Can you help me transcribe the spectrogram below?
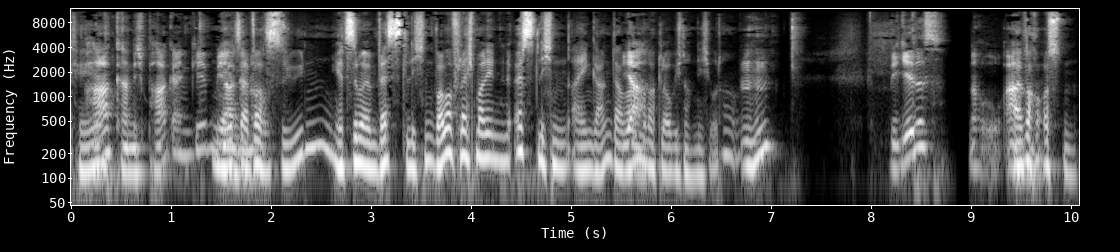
Okay. Park, kann ich Park eingeben? Nee, jetzt genau. einfach Süden. Jetzt sind wir im westlichen. Wollen wir vielleicht mal in den östlichen Eingang? Da waren Ja. wir doch, glaube ich, noch nicht, oder? Mhm. Wie geht es? Nach oben. Ah, Einfach Osten.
